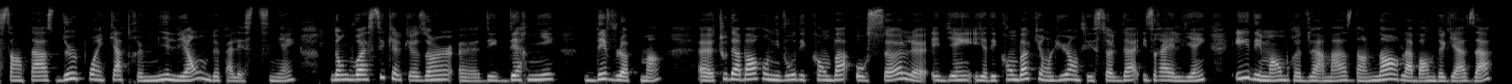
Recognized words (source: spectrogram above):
s'entassent 2,4 millions de Palestiniens. Donc voici quelques-uns des derniers développements. tout d'abord, au niveau des combats au sol, eh bien, il y a des combats qui ont lieu entre les soldats israéliens et des membres du Hamas dans le nord de la bande de Gaza.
